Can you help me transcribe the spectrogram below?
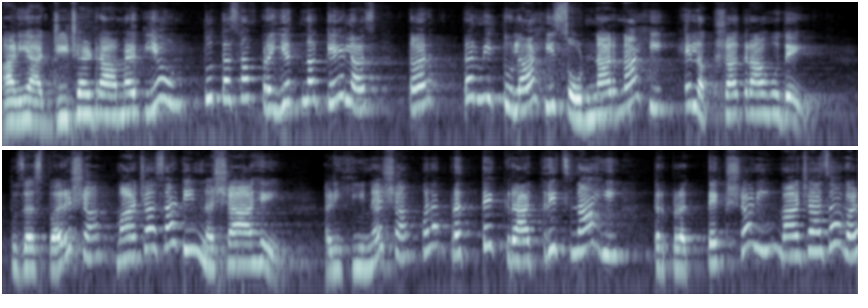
आणि आजीच्या ड्राम्यात येऊन तू तसा प्रयत्न केलास तर तर मी तुलाही सोडणार नाही हे लक्षात राहू दे. तुझा स्पर्श माझ्यासाठी नशा आहे. आणि ही नशा मला प्रत्येक रात्रीच नाही तर प्रत्येक क्षणी माझ्याजवळ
